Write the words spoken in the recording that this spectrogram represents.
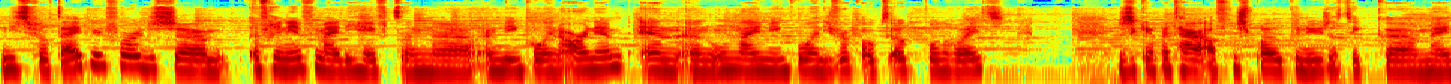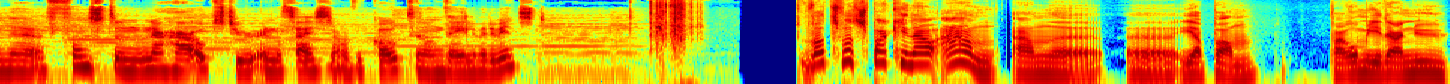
Niet zoveel tijd meer voor. Dus een vriendin van mij die heeft een, een winkel in Arnhem en een online winkel. En die verkoopt ook Polaroids. Dus ik heb met haar afgesproken nu dat ik mijn vondsten naar haar opstuur en dat zij ze dan verkoopt en dan delen we de winst. Wat, wat sprak je nou aan aan uh, Japan? Waarom je daar nu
